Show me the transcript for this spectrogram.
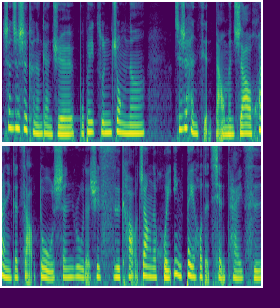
甚至是可能感觉不被尊重呢？其实很简单，我们只要换一个角度，深入的去思考这样的回应背后的潜台词，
